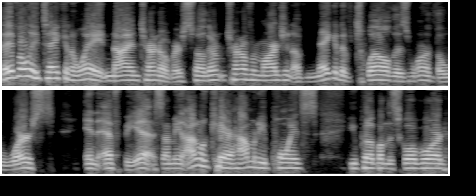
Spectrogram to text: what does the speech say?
they've only taken away 9 turnovers. So their turnover margin of negative 12 is one of the worst in FBS. I mean, I don't care how many points you put up on the scoreboard,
